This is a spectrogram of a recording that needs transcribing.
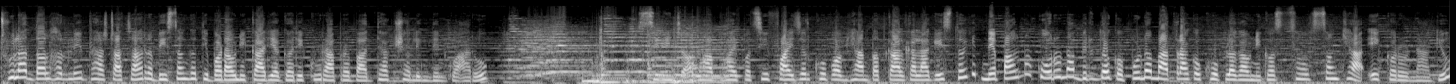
ठूला दलहरूले भ्रष्टाचार र विसङ्गति बढाउने कार्य गरेको राप्रपा अध्यक्ष लिङदेनको आरोप। सिरिन्ज अभाव भएपछि फाइजर खोप अभियान तत्कालका लागि स्थगित। नेपालमा कोरोना विरुद्धको पूर्ण मात्राको खोप लगाउनेको संख्या एक करोड नाग्यो।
